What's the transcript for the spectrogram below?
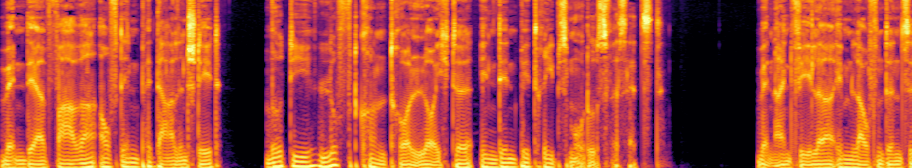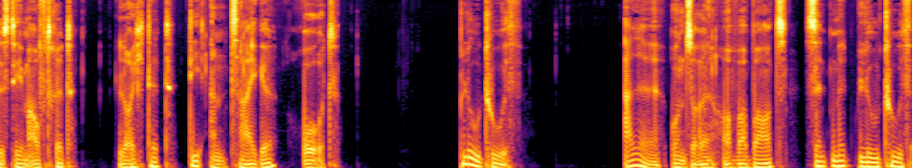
Wenn der Fahrer auf den Pedalen steht, wird die Luftkontrollleuchte in den Betriebsmodus versetzt. Wenn ein Fehler im laufenden System auftritt, leuchtet die Anzeige rot. Bluetooth Alle unsere Hoverboards sind mit Bluetooth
